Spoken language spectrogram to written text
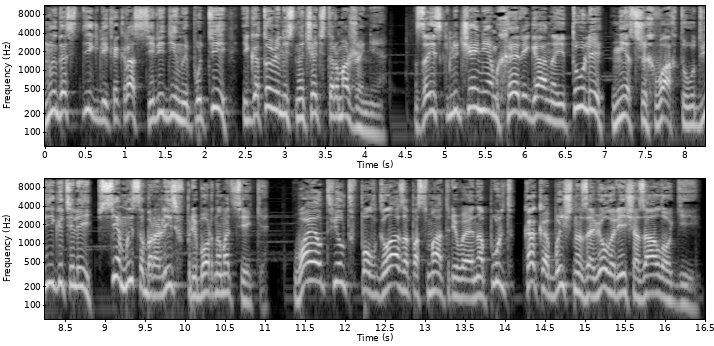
Мы достигли как раз середины пути и готовились начать торможение. За исключением Херригана и Тули, несших вахту у двигателей, все мы собрались в приборном отсеке. Уайлдфилд в полглаза, посматривая на пульт, как обычно завел речь о зоологии.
